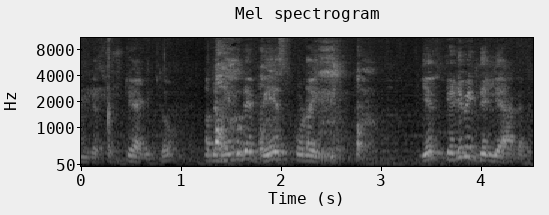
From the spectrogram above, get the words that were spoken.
ನಿಮಗೆ ಸೃಷ್ಟಿಯಾಗಿತ್ತು. ಅದು ಹಿಂದೆ ಬೇಸ್ ಕೂಡ ಇತ್ತು. ಎಡವಿದ್ದಲ್ಲಿ ಆಗದೆ.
